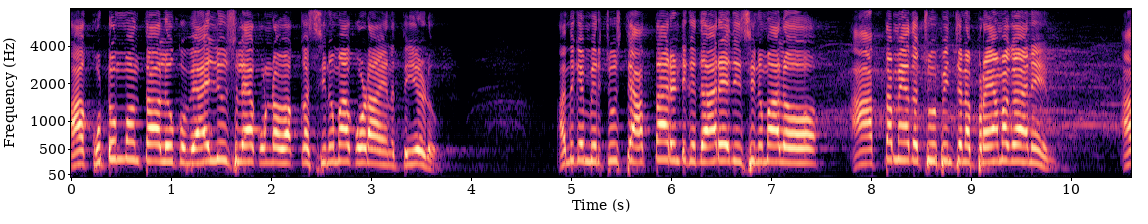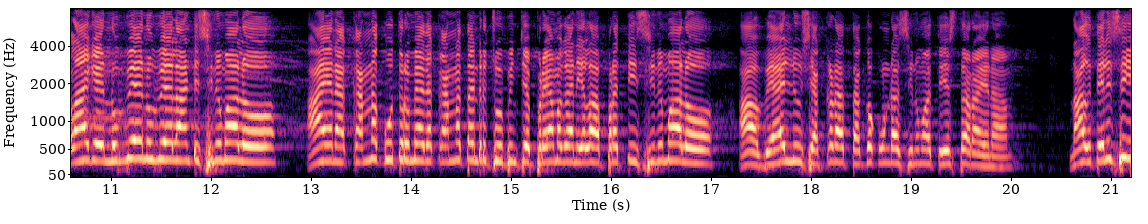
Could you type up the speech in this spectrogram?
ఆ కుటుంబం తాలూకు వాల్యూస్ లేకుండా ఒక్క సినిమా కూడా ఆయన తీయడు. అందుకే మీరు చూస్తే అత్తారింటికి దారేది సినిమాలో ఆ అత్త మీద చూపించిన ప్రేమ కానీ అలాగే నువ్వే నువ్వే లాంటి సినిమాలో ఆయన కన్న కూతురు మీద కన్న తండ్రి చూపించే ప్రేమ కానీ ఇలా ప్రతి సినిమాలో ఆ వాల్యూస్ ఎక్కడా తగ్గకుండా సినిమా తీస్తారు ఆయన. నాకు తెలిసి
